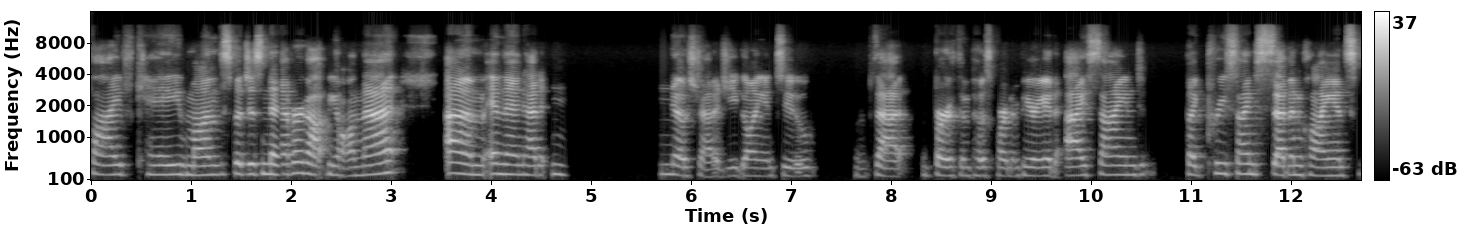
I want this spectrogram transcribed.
5K months, but just never got beyond that. Um, and then had no strategy going into that birth and postpartum period. I signed like pre signed seven clients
